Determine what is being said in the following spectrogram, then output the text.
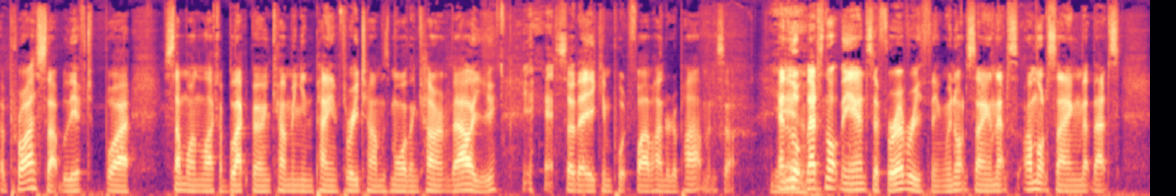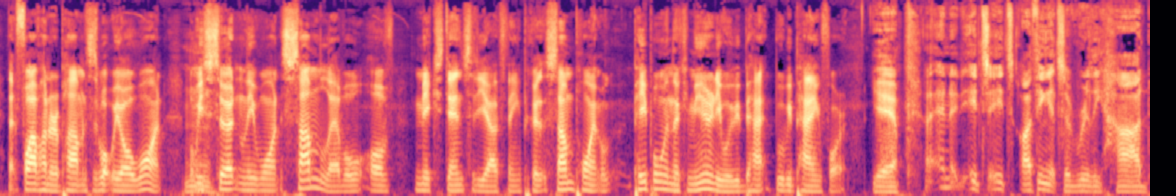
a price uplift by someone like a Blackburne coming in paying three times more than current value, Yeah. so that he can put 500 apartments up. And look, that's not the answer for everything. We're not saying that's. I'm not saying that that's that 500 apartments is what we all want, but Mm. we certainly want some level of mixed density. I think because at some point, people in the community will be will be paying for it. Yeah, and it's it's. I think it's a really hard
